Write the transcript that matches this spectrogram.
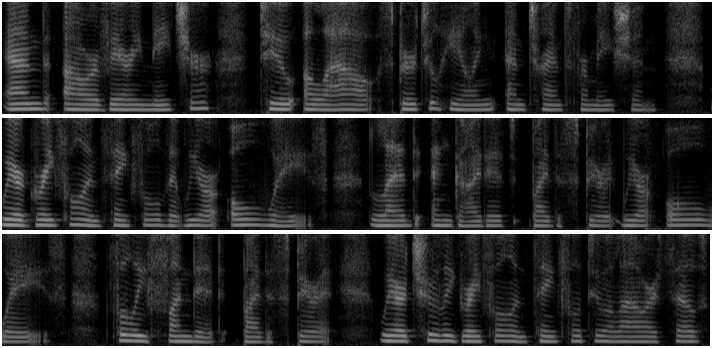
and our very nature to allow spiritual healing and transformation. We are grateful and thankful that we are always led and guided by the Spirit. We are always fully funded by the Spirit. We are truly grateful and thankful to allow ourselves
